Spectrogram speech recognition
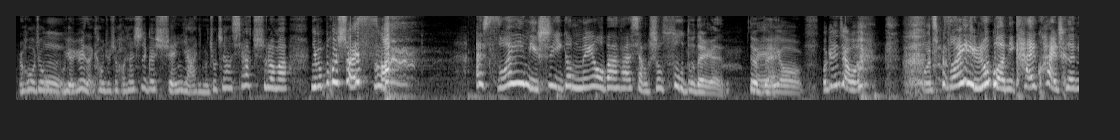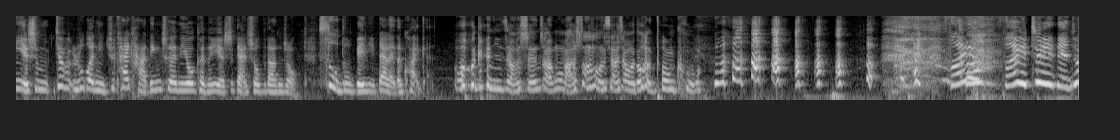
然后就嗯远远的看过去好像是个悬崖，你们就这样下去了吗？你们不会摔死吗？哎，所以你是一个没有办法享受速度的人，对不对？没有，我跟你讲，我 我就所以如果你开快车，你也是，就如果你去开卡丁车，你有可能也是感受不到那种速度给你带来的快感。我跟你讲，旋转木马上上下下我都很痛苦。所以，所以这一点就，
